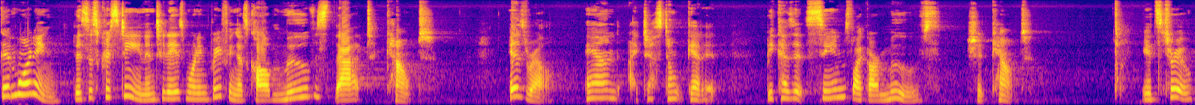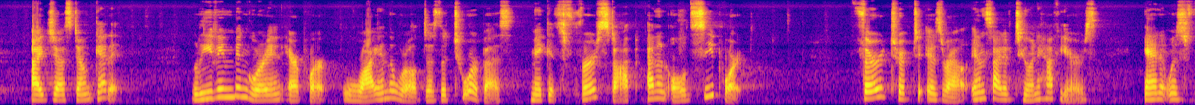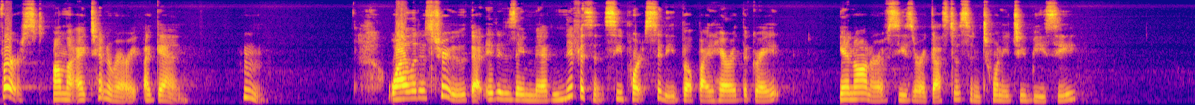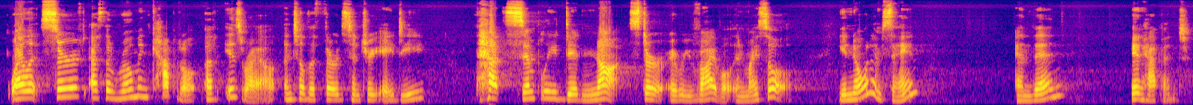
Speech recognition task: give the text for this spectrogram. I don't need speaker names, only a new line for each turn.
Good morning. This is Christine, and today's morning briefing is called Moves That Count. Israel, and I just don't get it because it seems like our moves should count. It's true, I just don't get it. Leaving Ben Gurion Airport, why in the world does the tour bus make its first stop at an old seaport? Third trip to Israel inside of two and a half years, and it was first on the itinerary again. Hmm. While it is true that it is a magnificent seaport city built by Herod the Great in honor of Caesar Augustus in 22 BC, while it served as the Roman capital of Israel until the 3rd century AD, that simply did not stir a revival in my soul. You know what I'm saying? And then it happened.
